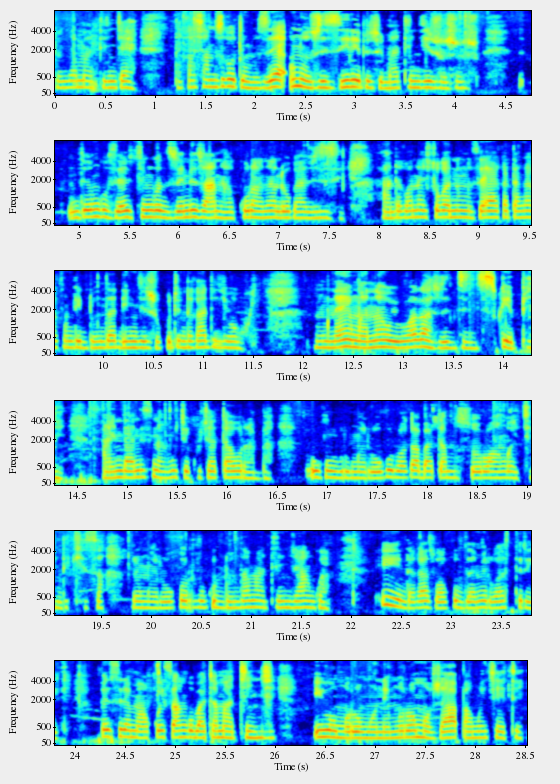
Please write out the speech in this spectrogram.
dhonza matinjaya ndakashamisika kuti muzaya unozvizirepi zvematinji izvozvozvo ndongoziva zvichingonzi ndezvaanhu akuru ana adoko azvizivi handakaona chichokwadi muzaya akatanga kundidhonza dinji zvokuti ndakati yohwe nai mwana uyu wakazvidzidziswepi? Ainda handisina hangu chekuchataura ba. Uku rumwe ruoko rwakabata musoro wangu achindikisa rumwe ruoko ruri kudhonza matinji angu ii ndakazwa kudzamirwa strike pesire maoko ese angobata matinji. Iwo muromo nemuromo zvaapamwe chete.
